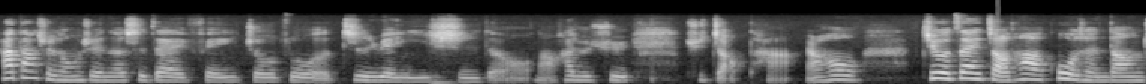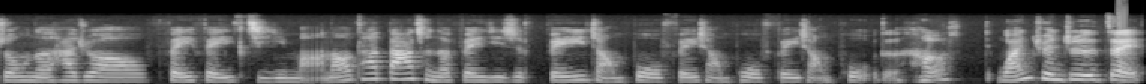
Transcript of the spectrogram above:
他大学同学呢是在非洲做志愿医师的哦，然后他就去去找他，然后结果在找他的过程当中呢，他就要飞飞机嘛，然后他搭乘的飞机是非常破、非常破、非常破的，然后完全就是在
